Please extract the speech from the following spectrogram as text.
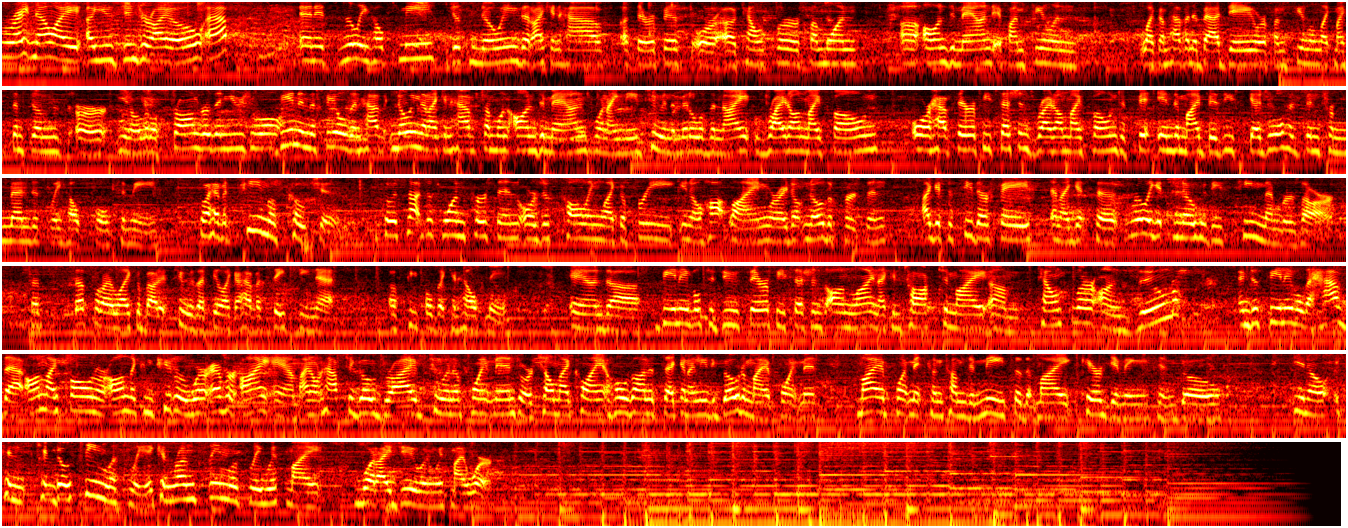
Right now, I, I use Ginger.io app, and it's really helped me just knowing that I can have a therapist or a counselor or someone uh, on demand if I'm feeling like I'm having a bad day or if I'm feeling like my symptoms are, you know, a little stronger than usual. Being in the field and have, knowing that I can have someone on demand when I need to in the middle of the night, right on my phone, or have therapy sessions right on my phone to fit into my busy schedule has been tremendously helpful to me. So I have a team of coaches. So it's not just one person or just calling like a free, you know, hotline where I don't know the person. I get to see their face and I get to really get to know who these team members are. That's that's what I like about it too is I feel like I have a safety net of people that can help me. And uh, being able to do therapy sessions online, I can talk to my um, counselor on Zoom and just being able to have that on my phone or on the computer wherever I am. I don't have to go drive to an appointment or tell my client, hold on a second, I need to go to my appointment. My appointment can come to me so that my caregiving can go, you know, it can, can go seamlessly. It can run seamlessly with my what I do and with my work.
